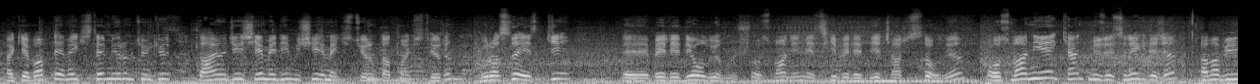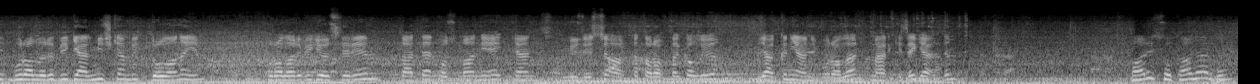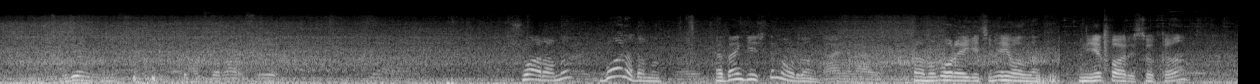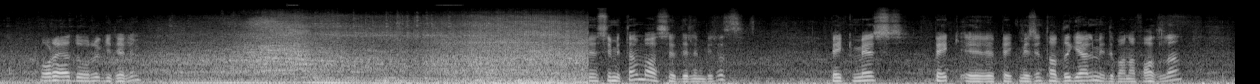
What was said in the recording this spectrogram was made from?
Ha kebap da yemek istemiyorum çünkü daha önce hiç yemediğim bir şey yemek istiyorum, tatmak istiyorum. Burası eski e, belediye oluyormuş. Osmaniye'nin eski belediye çarşısı oluyor. Osmaniye Kent Müzesi'ne gideceğim. Ama bir buraları bir gelmişken bir dolanayım. Buraları bir göstereyim. Zaten Osmaniye Kent Müzesi arka tarafta kalıyor. Yakın yani buralar. Merkeze geldim. Paris sokağı nerede? Biliyor musunuz? Şu ara mı? Bu arada mı? Ha ben geçtim mi oradan? Aynen abi. Tamam oraya geçeyim eyvallah. Niye Paris sokağı? Oraya doğru gidelim. Simitten bahsedelim biraz. Pekmez pek e, pekmezin tadı gelmedi bana fazla.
